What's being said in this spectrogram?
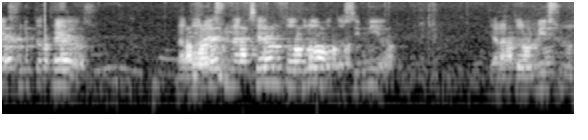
μέχρι το τέλος, να μπορέσουν να ξέρουν τον δρόμο, το σημείο, για να τολμήσουν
